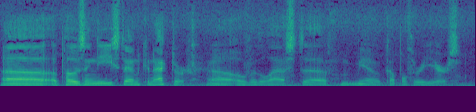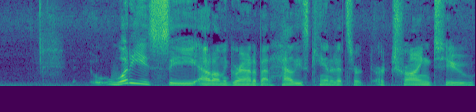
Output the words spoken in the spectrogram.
opposing the East End Connector over the last you know couple three years. What do you see out on the ground about how these candidates are, are trying to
